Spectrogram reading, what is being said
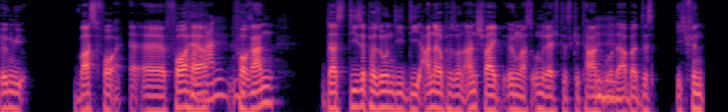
irgendwie was vor, äh, vorher Voran, voran, mhm. dass diese Person, die die andere Person anschweigt, irgendwas Unrechtes getan Mhm. wurde. Aber das, ich finde,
